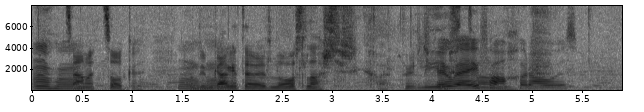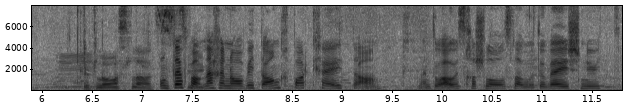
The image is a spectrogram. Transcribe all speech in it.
zusammengezogen. Und im Gegenteil, wenn du loslässt, ist der Körper leicht. Viel einfacher alles. Nicht loslassen. Und dann fängt nachher noch wie Dankbarkeit an, wenn du alles kannst loslassen kannst, weil du weißt nichts.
